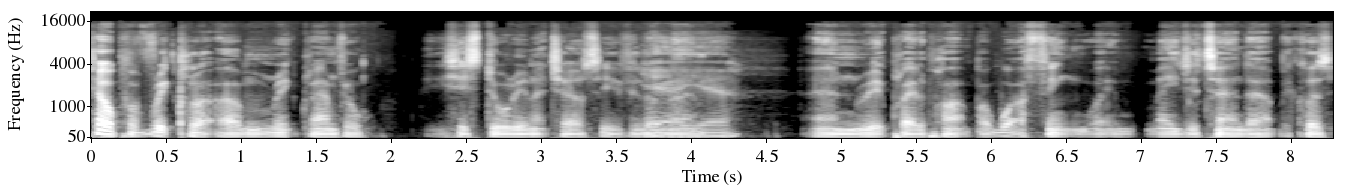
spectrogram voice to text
help of Rick Cl- um, Rick Glanville. He's historian at Chelsea. If you don't Yeah. know, Yeah. and Rick played a part. But what I think what major turned out because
